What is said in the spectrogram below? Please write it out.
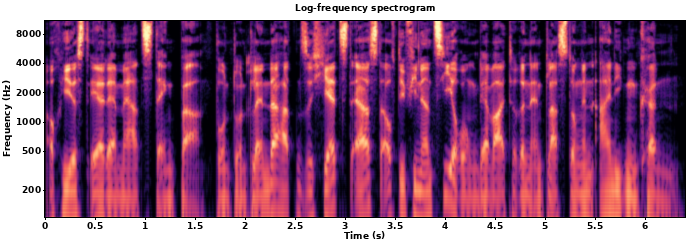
Auch hier ist eher der März denkbar denkbar. Bund und Länder hatten sich jetzt erst auf die Finanzierung der weiteren Entlastungen einigen können.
